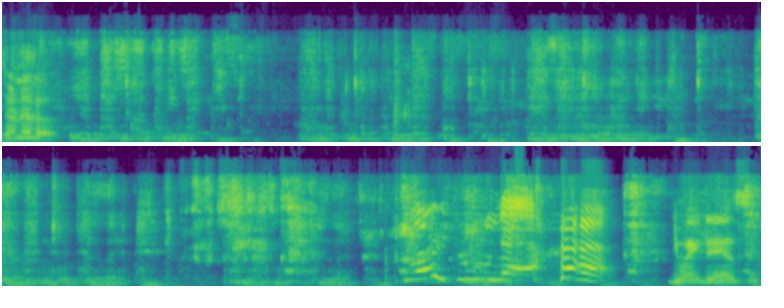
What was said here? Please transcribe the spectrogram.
Turn it up. You ain't dancing.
